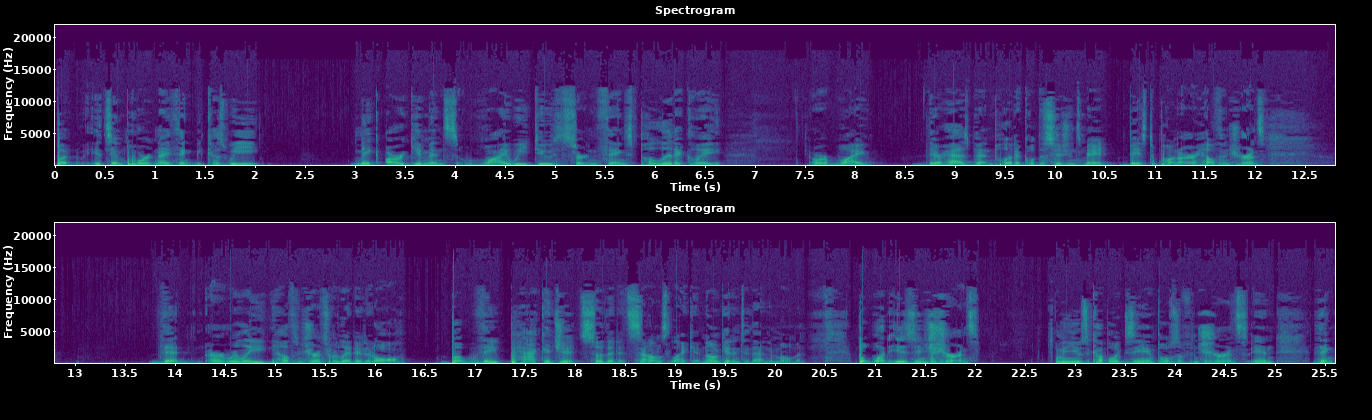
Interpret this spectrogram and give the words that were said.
But it's important, I think, because we make arguments why we do certain things politically or why there has been political decisions made based upon our health insurance that aren't really health insurance related at all. But they package it so that it sounds like it. And I'll get into that in a moment. But what is insurance? I'm going to use a couple examples of insurance and then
